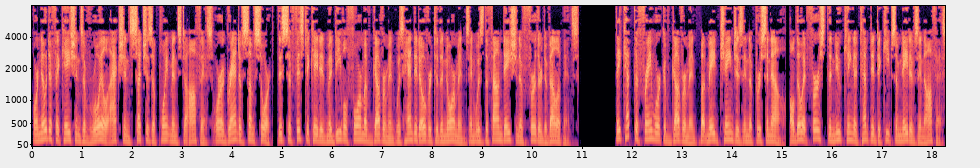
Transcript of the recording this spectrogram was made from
or notifications of royal actions such as appointments to office or a grant of some sort. This sophisticated medieval form of government was handed over to the Normans and was the foundation of further developments. They kept the framework of government but made changes in the personnel, although at first the new king attempted to keep some natives in office.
